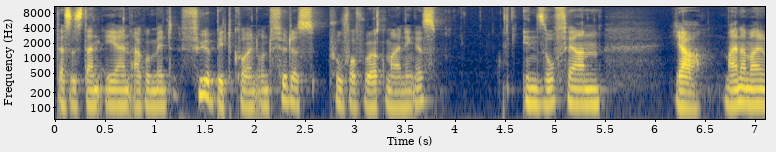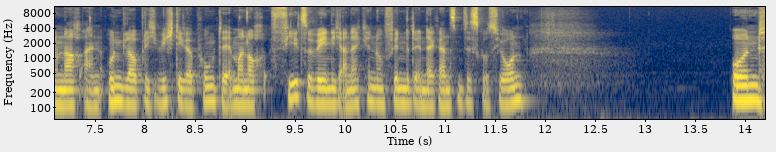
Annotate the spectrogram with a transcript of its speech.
dass es dann eher ein Argument für Bitcoin und für das Proof of Work Mining ist. Insofern, ja, meiner Meinung nach ein unglaublich wichtiger Punkt, der immer noch viel zu wenig Anerkennung findet in der ganzen Diskussion. Und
